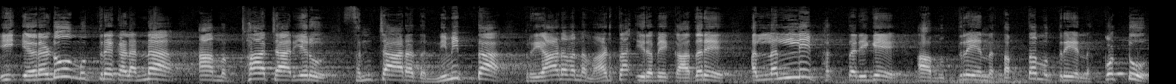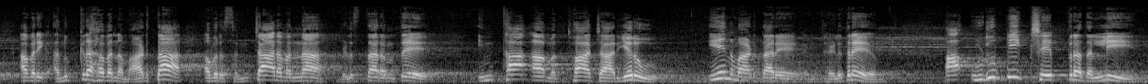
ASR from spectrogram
ಈ ಎರಡೂ ಮುದ್ರೆಗಳನ್ನ ಆ ಮಧ್ವಾಚಾರ್ಯರು ಸಂಚಾರದ ನಿಮಿತ್ತ ಪ್ರಯಾಣವನ್ನ ಮಾಡ್ತಾ ಇರಬೇಕಾದರೆ ಅಲ್ಲಲ್ಲಿ ಭಕ್ತರಿಗೆ ಆ ಮುದ್ರೆಯನ್ನ, ತಪ್ತ ಮುದ್ರೆಯನ್ನು ಕೊಟ್ಟು ಅವರಿಗೆ ಅನುಗ್ರಹವನ್ನ ಮಾಡ್ತಾ ಅವರ ಸಂಚಾರವನ್ನ ಬೆಳೆಸ್ತಾರಂತೆ. ಇಂಥ ಆ ಮಧ್ವಾಚಾರ್ಯರು ಏನು ಮಾಡ್ತಾರೆ ಅಂತ ಹೇಳಿದ್ರೆ, ಆ ಉಡುಪಿ ಕ್ಷೇತ್ರದಲ್ಲಿ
